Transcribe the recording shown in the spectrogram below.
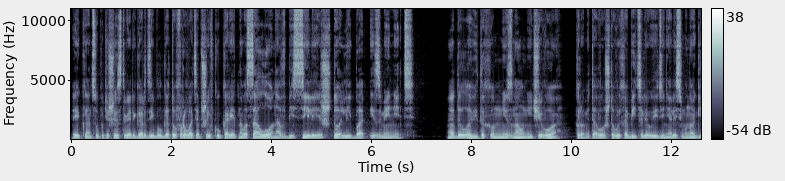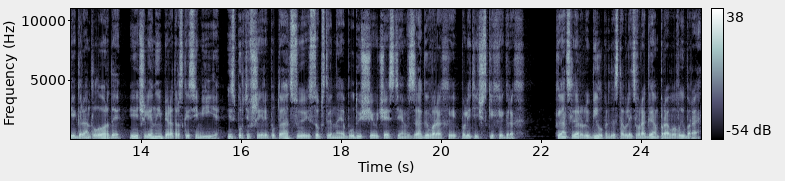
и к концу путешествия Ригарди был готов рвать обшивку каретного салона в бессилии что-либо изменить. О деловитых он не знал ничего, кроме того, что в их обители уединялись многие гранд-лорды и члены императорской семьи, испортившие репутацию и собственное будущее участием в заговорах и политических играх. Канцлер любил предоставлять врагам право выбора.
